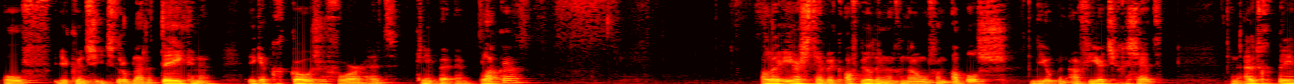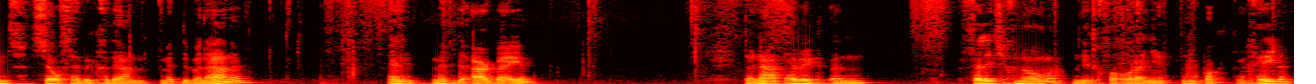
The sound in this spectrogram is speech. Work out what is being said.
of je kunt ze iets erop laten tekenen. Ik heb gekozen voor het knippen en plakken. Allereerst heb ik afbeeldingen genomen van appels, die op een A4'tje gezet en uitgeprint. Hetzelfde heb ik gedaan met de bananen en met de aardbeien. Daarna heb ik een velletje genomen, in dit geval oranje, nu pak ik een gele.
